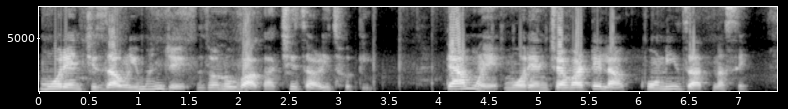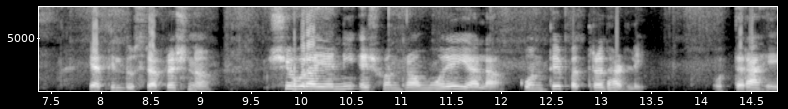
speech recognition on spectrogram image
मोऱ्यांची जावळी म्हणजे जणू वाघाची जाळीच होती. त्यामुळे मोऱ्यांच्या वाटेला कोणी जात नसे. यातील दुसरा प्रश्न शिवरायांनी यशवंतराव मोरे याला कोणते पत्र धाडले? उत्तर आहे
